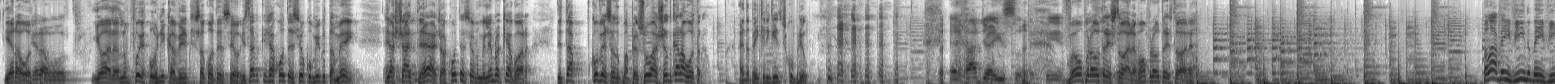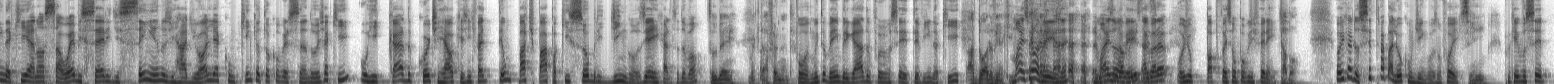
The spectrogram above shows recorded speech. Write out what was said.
e era outro. Era outro. E olha, não foi a única vez que isso aconteceu. E sabe que já aconteceu comigo também? De é achar. Mesmo? É, já aconteceu, não me lembro aqui agora. De estar tá conversando com uma pessoa achando que era outra. Ainda bem que ninguém descobriu. É rádio, é isso. É vamos para outra história, vamos para outra história. Olá, bem-vindo, bem-vinda aqui à nossa websérie de 100 anos de rádio. Olha com quem que eu tô conversando hoje aqui, o Ricardo Corte Real, que a gente vai ter um bate-papo aqui sobre jingles. E aí, Ricardo, tudo bom? Tudo bem. Como é que tá, Fernando? Pô, muito bem, obrigado por você ter vindo aqui. Adoro vir aqui. Mais uma vez, né? Mais, Mais uma, uma, vez. vez Agora, hoje o papo vai ser um pouco diferente. Tá bom. Ô, Ricardo, você trabalhou com jingles, não foi? Sim. Porque você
